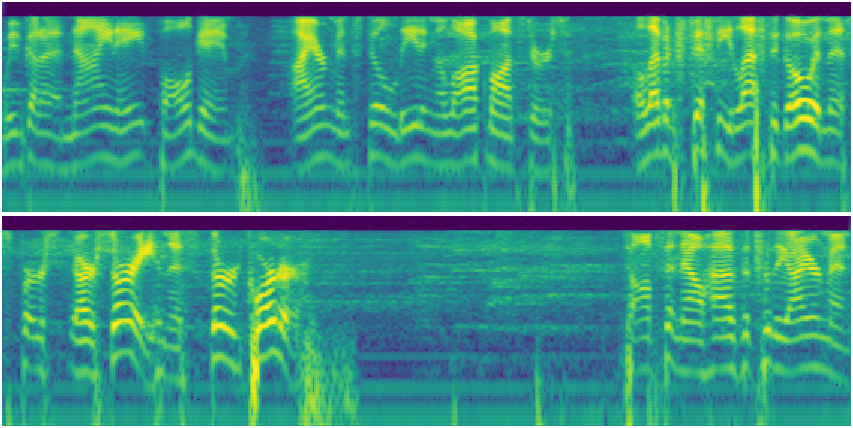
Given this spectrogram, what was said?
We've got a 9-8 ball game. Ironman still leading the Lock Monsters. 11:50 left to go in this first, or sorry, in this third quarter. Thompson now has it for the Ironman.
